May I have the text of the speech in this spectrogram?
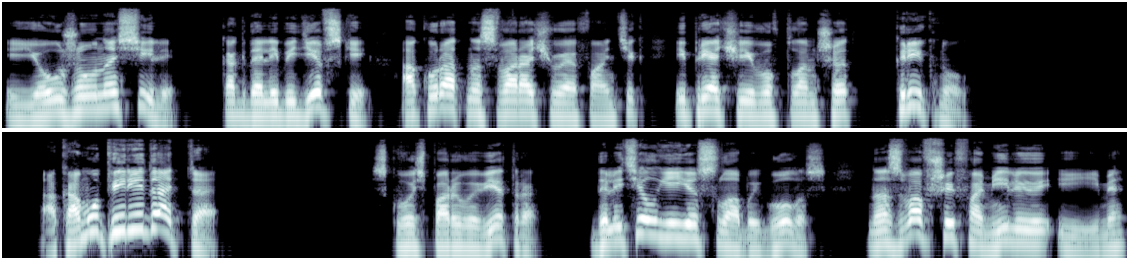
Ее уже уносили, когда Лебедевский, аккуратно сворачивая фантик и пряча его в планшет, крикнул. «А кому передать-то?» Сквозь порывы ветра долетел ее слабый голос, назвавший фамилию и имя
